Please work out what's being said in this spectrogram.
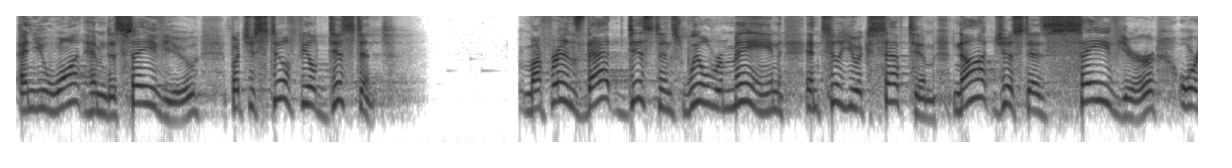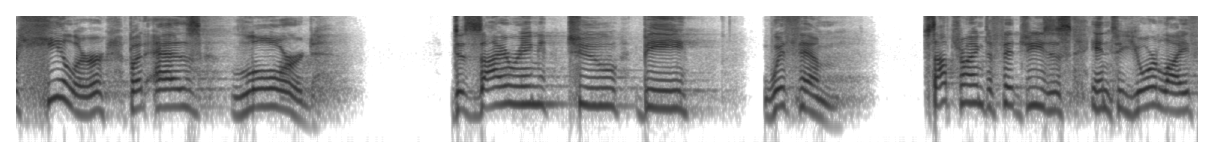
and you want him to save you, but you still feel distant. My friends, that distance will remain until you accept him, not just as Savior or healer, but as Lord, desiring to be with him. Stop trying to fit Jesus into your life,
